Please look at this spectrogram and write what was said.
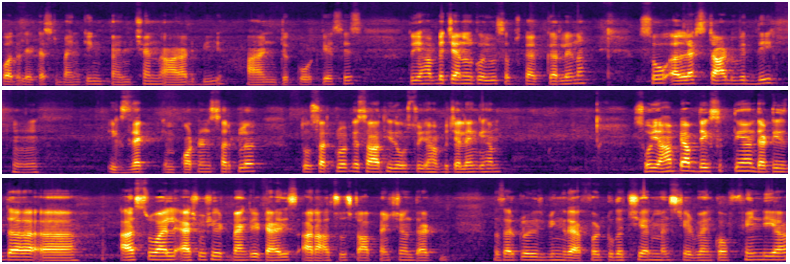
for the latest banking pension R R B and court cases तो यहाँ पे चैनल को यू सब्सक्राइब कर लेना। So let start with the exact important circular तो सर्कुलर के साथ ही दोस्तों यहाँ पे चलेंगे हम। सो so, यहाँ पे आप देख सकते हैं that is the erstwhile associate bank retirees are also staff pension that the circular is being refer to the chairman State Bank of India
